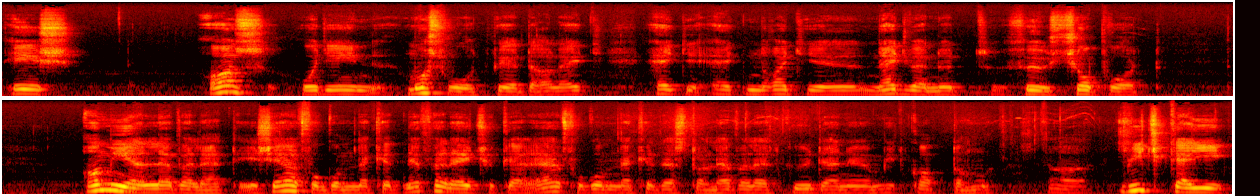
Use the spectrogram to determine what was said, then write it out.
és az, hogy én most volt például egy, egy, egy nagy 45 fős csoport, amilyen levelet, és el fogom neked, ne felejtsük el, el fogom neked ezt a levelet küldeni, amit kaptam a Bicskei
